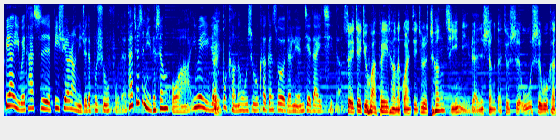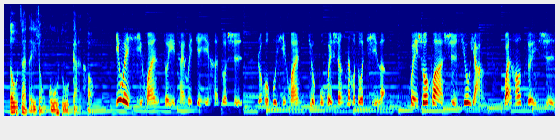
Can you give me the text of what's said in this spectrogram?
不要以为它是必须要让你觉得不舒服的，它就是你的生活啊。因为人不可能无时无刻跟所有的连接在一起的。所以这句话非常的关键，就是撑起你人生的，就是无时无刻都在的一种孤独感哈。因为喜欢，所以才会介意很多事。如果不喜欢，就不会生那么多气了。会说话是修养，管好嘴是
